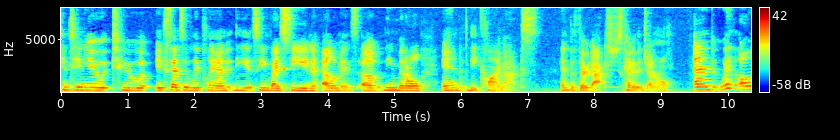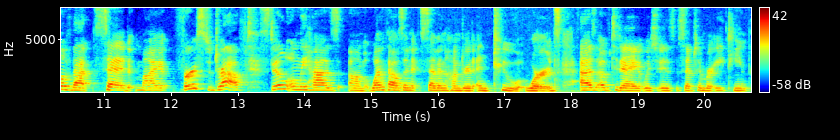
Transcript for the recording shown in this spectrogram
continue to extensively plan the scene by scene elements of the middle and the climax and the third act, just kind of in general. And with all of that said, my first draft still only has um, 1,702 words as of today, which is September 18th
